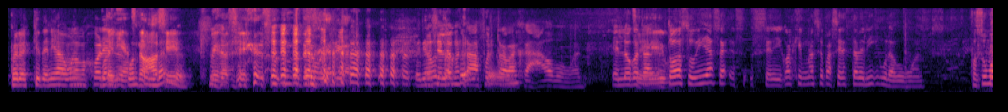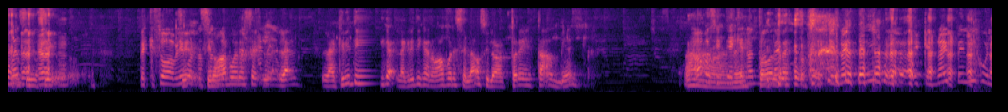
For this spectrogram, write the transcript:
Pero es que tenía A lo mejor Tenía, no, sí. verde. Mira, sí, eso no te lo voy a negar. Tenía el loco estaba full trabajado, po, weón. El loco Sí. tra- toda su vida se, se dedicó al gimnasio para hacer esta película, po, weón. Fue su momento. Sí, sí. Pero es que Sí, oblicuos no si no va la, weón. La crítica, la crítica no va por ese lado si los actores estaban bien. No, pues sí, Ah, es que no, no- no hay, es que no hay película, es que no hay película,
